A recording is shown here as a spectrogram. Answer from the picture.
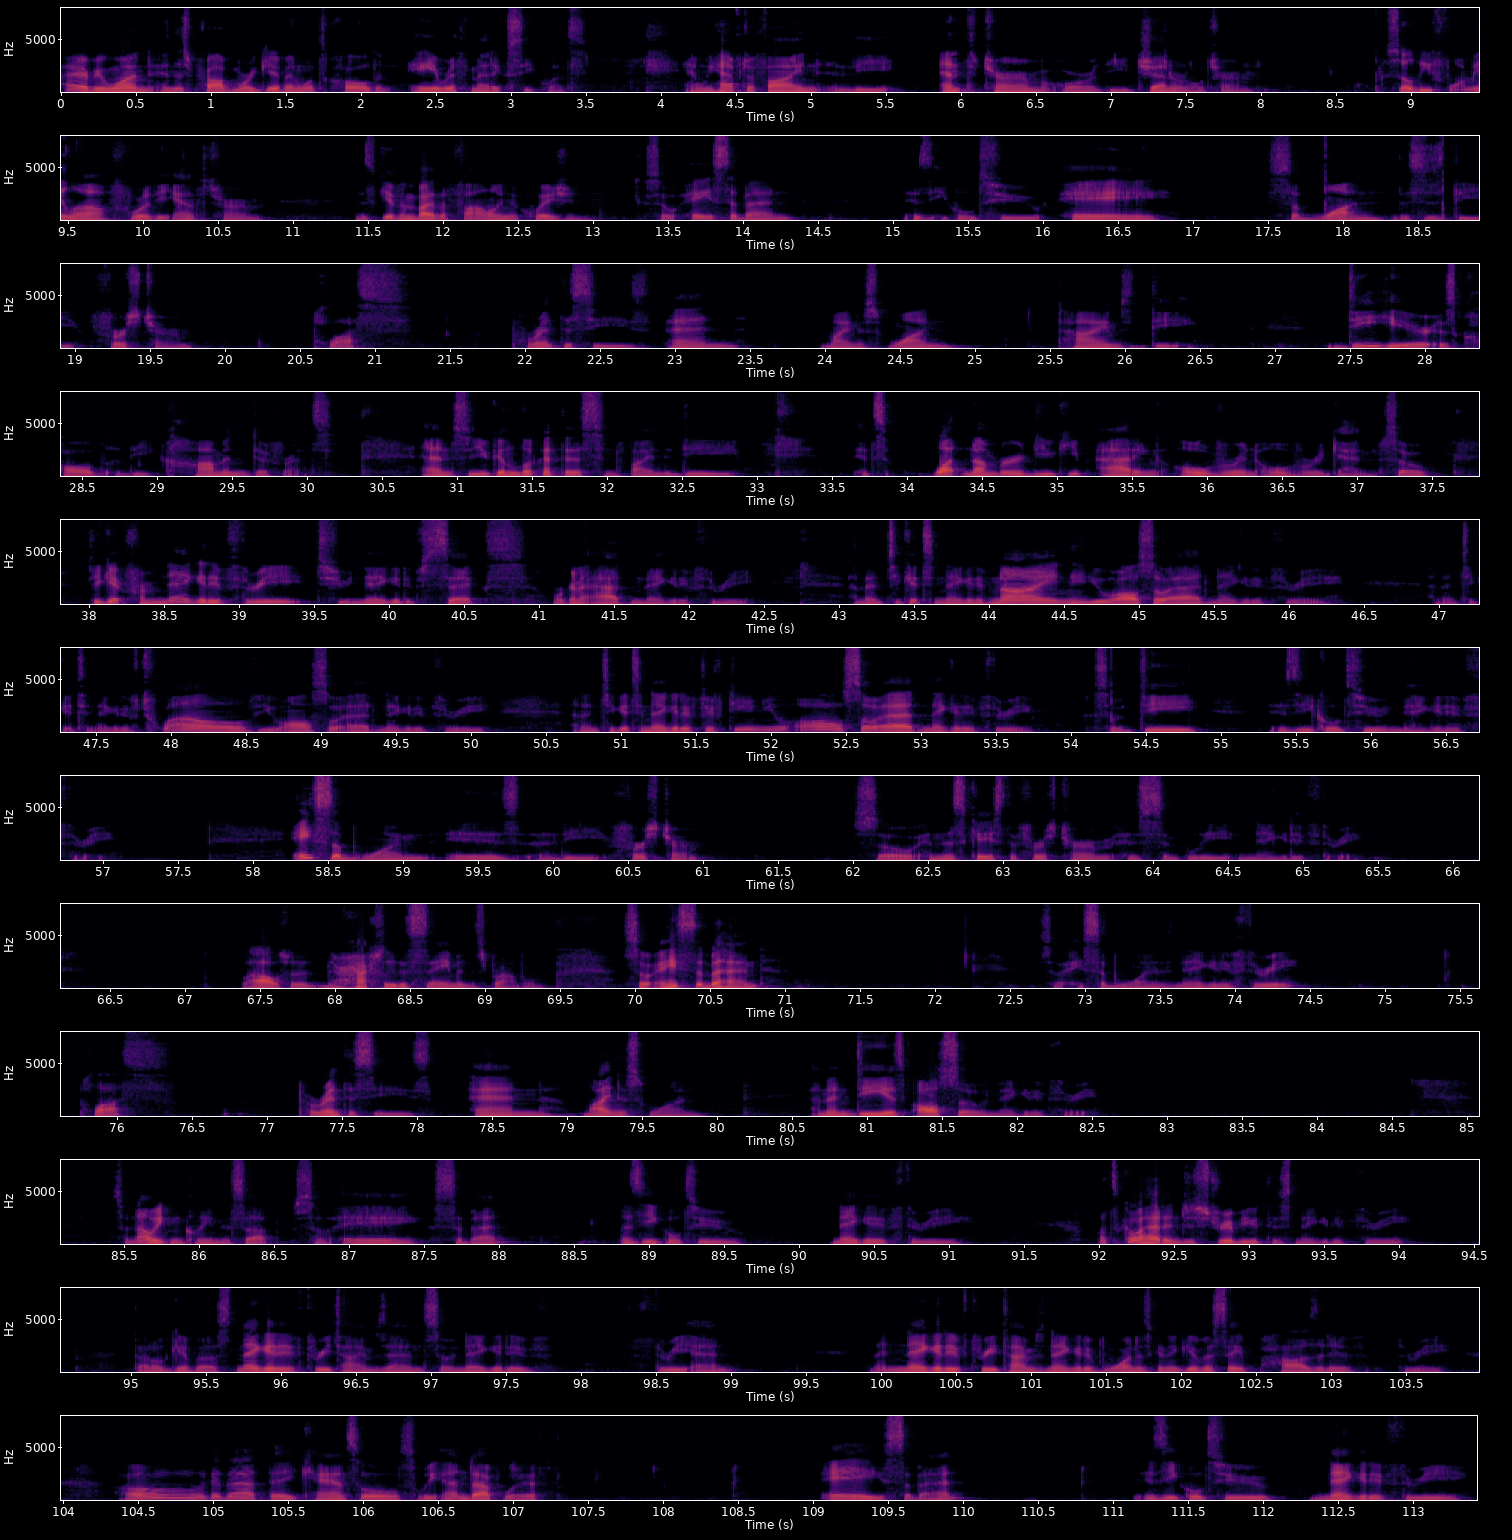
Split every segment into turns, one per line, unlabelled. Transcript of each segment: Hi everyone, in this problem we're given what's called an arithmetic sequence. And we have to find the nth term or the general term. So the formula for the nth term is given by the following equation. So a sub n is equal to a sub 1, this is the first term, plus parentheses n minus 1 times d d here is called the common difference. And so you can look at this and find the d. It's what number do you keep adding over and over again? So to get from negative 3 to negative 6, we're going to add negative 3. And then to get to negative 9, you also add negative 3. And then to get to negative 12, you also add negative 3. And then to get to negative 15, you also add negative 3. So d is equal to negative 3 a sub 1 is the first term. So in this case, the first term is simply negative 3. Wow, so they're actually the same in this problem. So a sub n, so a sub 1 is negative 3, plus parentheses n minus 1, and then d is also negative 3. So now we can clean this up. So a sub n is equal to negative 3. Let's go ahead and distribute this negative 3. That'll give us negative 3 times n, so negative 3n. And then negative 3 times negative 1 is going to give us a positive 3. Oh, look at that. They cancel. So we end up with a sub n is equal to negative 3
